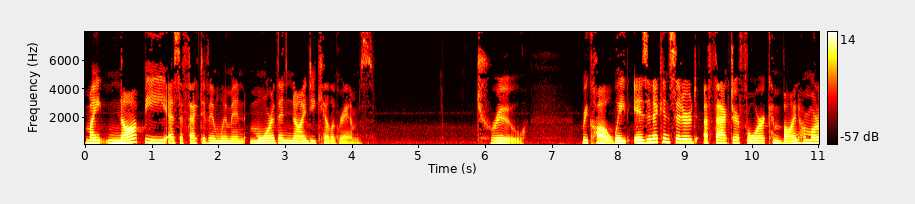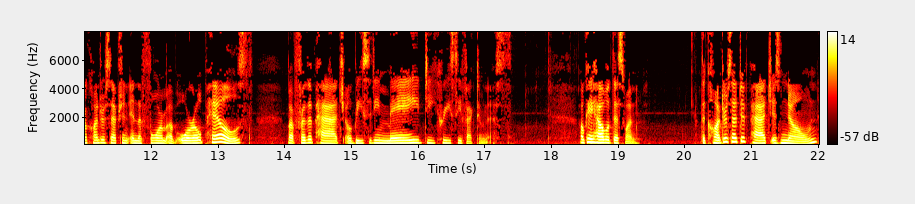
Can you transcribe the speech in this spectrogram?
might not be as effective in women more than 90 kilograms. True. Recall, weight isn't a considered a factor for combined hormonal contraception in the form of oral pills, but for the patch, obesity may decrease effectiveness. Okay, how about this one? The contraceptive patch is known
